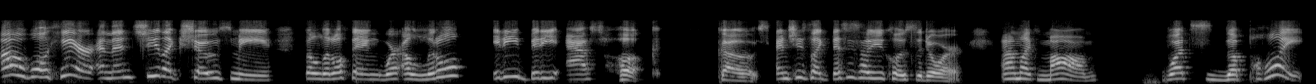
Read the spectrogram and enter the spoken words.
oh, well, here. And then she like shows me the little thing where a little itty bitty ass hook goes. And she's like, this is how you close the door. And I'm like, mom, what's the point?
